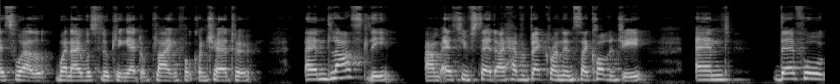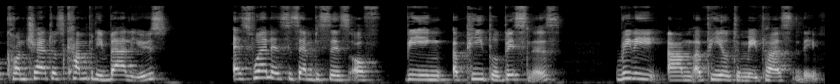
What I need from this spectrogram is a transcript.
as well when I was looking at applying for Concerto. And lastly, um, as you've said, I have a background in psychology and therefore Concerto's company values, as well as its emphasis of being a people business, really um, appeal to me personally.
